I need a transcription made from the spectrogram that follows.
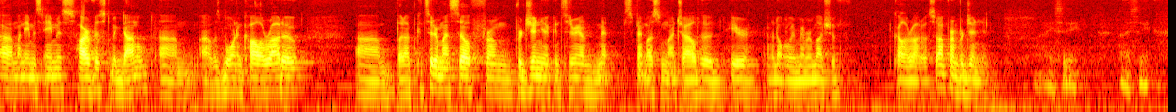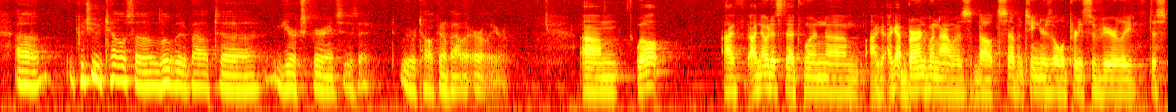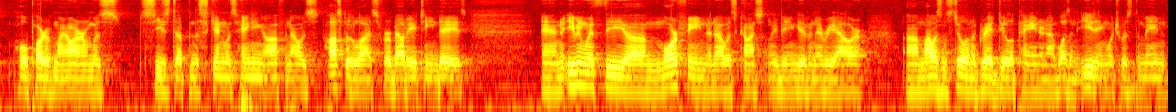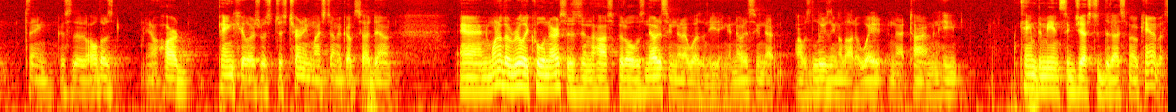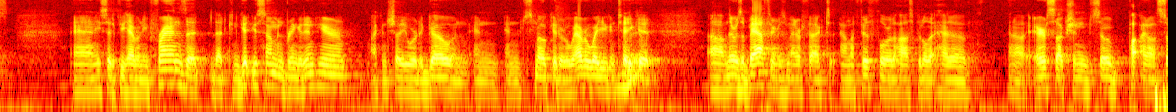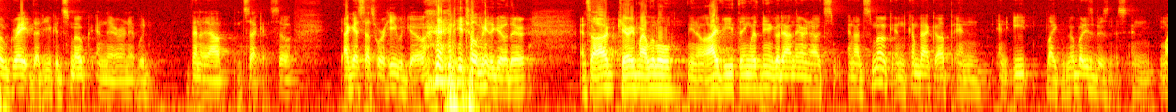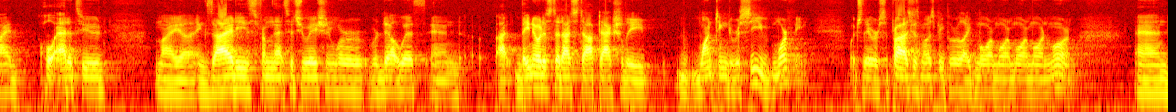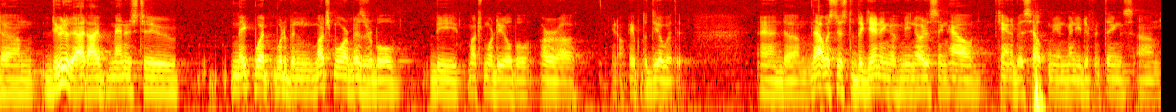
Uh, my name is Amos Harvest McDonald. Um, I was born in Colorado, um, but I consider myself from Virginia, considering I've met, spent most of my childhood here, and I don't really remember much of Colorado. So I'm from Virginia. I see, I see. Uh, could you tell us a little bit about uh, your experiences that we were talking about earlier? Um, well, I've, I noticed that when um, I, I, got burned when I was about 17 years old pretty severely. This whole part of my arm was seized up and the skin was hanging off and I was hospitalized for about 18 days. And even with the um, morphine that I was constantly being given every hour, um, I was still in a great deal of pain and I wasn't eating, which was the main thing because all those you know, hard painkillers was just turning my stomach upside down. And one of the really cool nurses in the hospital was noticing that I wasn't eating and noticing that I was losing a lot of weight in that time. And he came to me and suggested that I smoke cannabis. And he said, if you have any friends that, that can get you some and bring it in here, I can show you where to go and, and, and smoke it or whatever way you can take really? it. Um, there was a bathroom, as a matter of fact, on the fifth floor of the hospital that had a, uh, air suction so, uh, so great that you could smoke in there and it would vent it out in seconds. So I guess that's where he would go. and he told me to go there. And so I'd carry my little, you know, IV thing with me and go down there and I'd, and I'd smoke and come back up and, and eat like nobody's business. And my whole attitude, my uh, anxieties from that situation were, were dealt with. And I, they noticed that I stopped actually wanting to receive morphine, which they were surprised because most people are like more and more and more and more and more. And um, due to that, I managed to make what would have been much more miserable be much more dealable or uh, you know able to deal with it. And um, that was just the beginning of me noticing how cannabis helped me in many different things. Um,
